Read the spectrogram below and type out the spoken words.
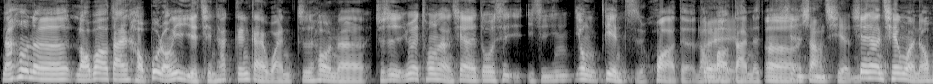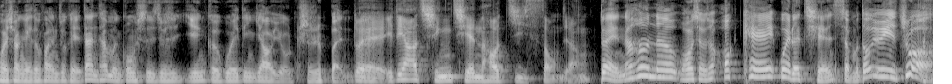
然后呢，劳报单好不容易也请他更改完之后呢，就是因为通常现在都是已经用电子化的劳报单了，呃，线上签，线上签完然后回传给对方就可以。但他们公司就是严格规定要有纸本，对，一定要亲签然后寄送这样。对，然后呢，我想说，OK，为了钱什么都愿意做，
